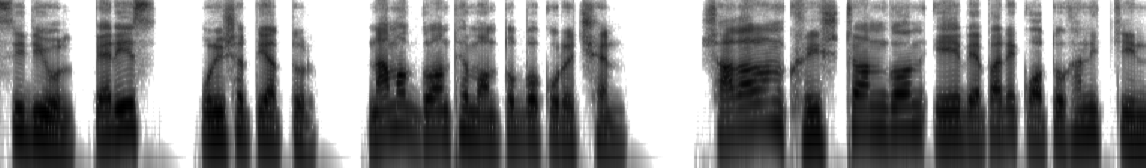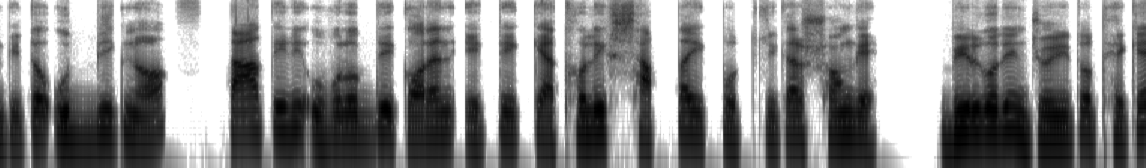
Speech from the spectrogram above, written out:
সিডিউল প্যারিস উনিশশো তিয়াত্তর নামক গ্রন্থে মন্তব্য করেছেন। সাধারণ খ্রিস্টানগণ এ ব্যাপারে কতখানি চিন্তিত, উদ্বিগ্ন, তা তিনি উপলব্ধি করেন একটি ক্যাথলিক সাপ্তাহিক পত্রিকার সঙ্গে। দীর্ঘদিন জড়িত থেকে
